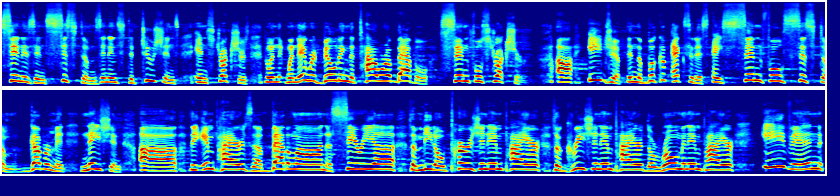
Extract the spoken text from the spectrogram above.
Sin is in systems, in institutions, in structures. When, when they were building the Tower of Babel, sinful structure. Uh, Egypt in the book of Exodus, a sinful system, government, nation. Uh, the empires of Babylon, Assyria, the Medo Persian Empire, the Grecian Empire, the Roman Empire, even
